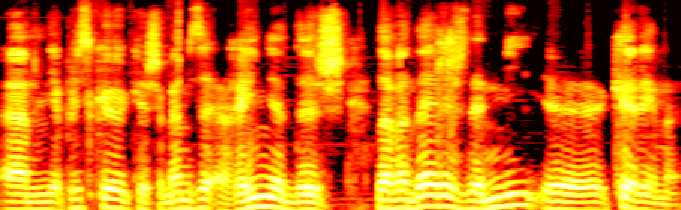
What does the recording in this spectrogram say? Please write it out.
Páscoa. Um, é por isso que, que a chamamos a Rainha das Lavandeiras da Mi Carema.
